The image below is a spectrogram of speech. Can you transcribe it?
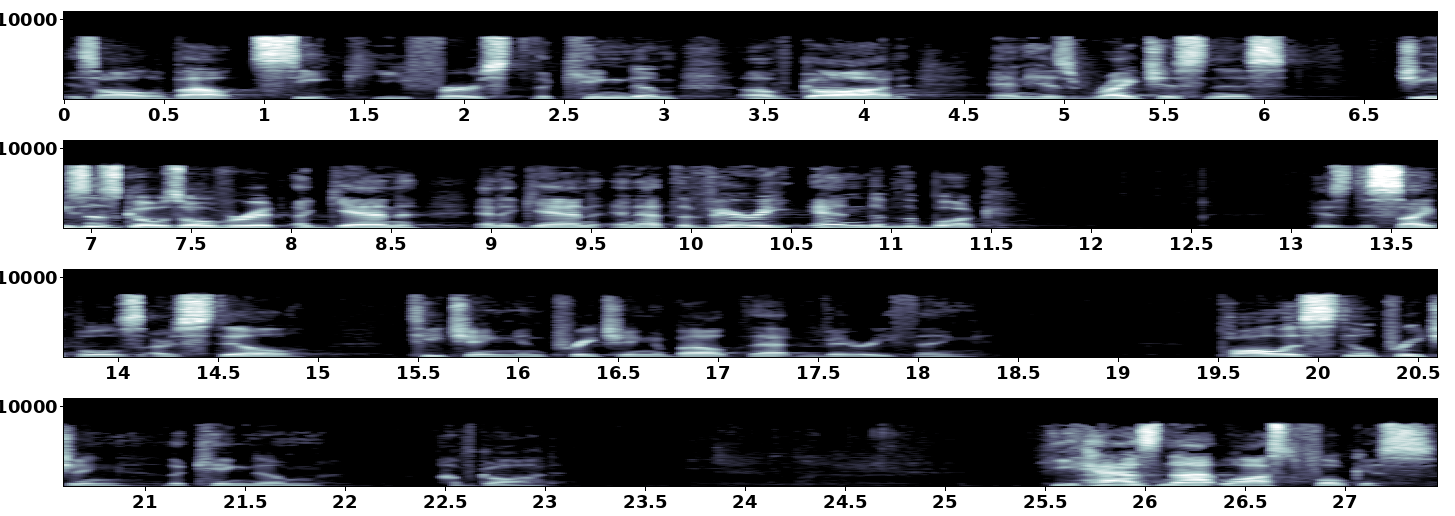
is all about. Seek ye first the kingdom of God and his righteousness Jesus goes over it again and again, and at the very end of the book, his disciples are still teaching and preaching about that very thing. Paul is still preaching the kingdom of God. He has not lost focus.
